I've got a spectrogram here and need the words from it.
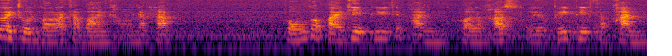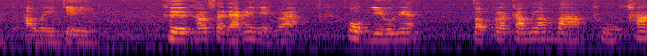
ด้วยทุนของรัฐบาลเขานะครับ ผมก็ไปที่พิพิธภัณฑ์ฮอลคัส หรือพิพิธภัณฑ์อเวจี คือเขาแสดงให้เห็นว่าพวกยิวเนี่ยตกระกรรมลำบากถูกฆ่า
